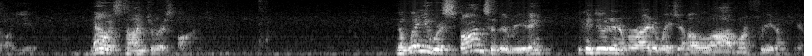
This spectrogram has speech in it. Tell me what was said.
Now it's you. Now it's time to respond. Now, when you respond to the reading, you can do it in a variety of ways. You have a lot more freedom here.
